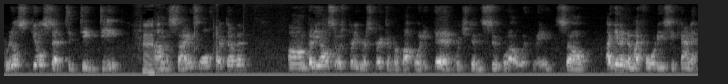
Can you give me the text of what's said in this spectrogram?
real skill set to dig deep hmm. on the science aspect of it. Um, but he also was pretty restrictive about what he did, which didn't suit well with me. So I get into my 40s. He kind of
